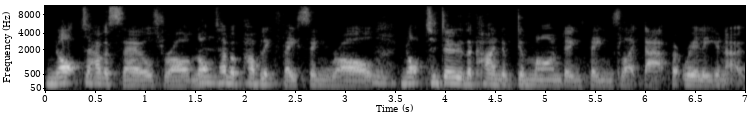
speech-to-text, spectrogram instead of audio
not to have a sales role, not to have a public facing role, Mm. not to do the kind of demanding things like that, but really, you know,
